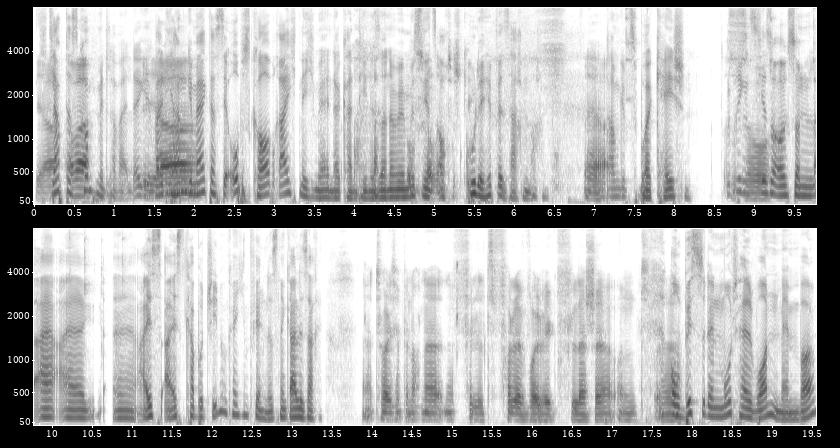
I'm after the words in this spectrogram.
Ja, ich glaube, das aber, kommt mittlerweile, weil ja. die haben gemerkt, dass der Obstkorb reicht nicht mehr in der Kantine, sondern wir müssen jetzt auch coole, hippe Sachen machen. Ja. Darum gibt es Workation. Übrigens so. hier so, so ein äh, äh, Eis, Eis Cappuccino kann ich empfehlen. Das ist eine geile Sache. Ja, toll. Ich habe ja noch eine, eine volle Volvic-Flasche und. Äh, oh, bist du denn Motel One-Member?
